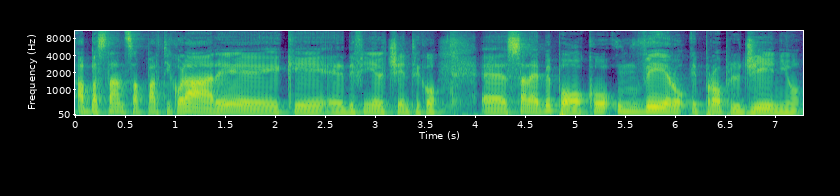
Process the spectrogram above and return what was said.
abbastanza particolare che eh, definire eccentrico eh, sarebbe poco, un vero e proprio genio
